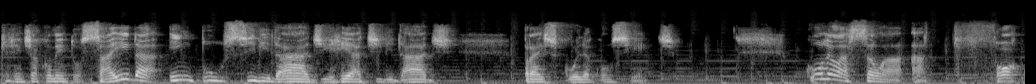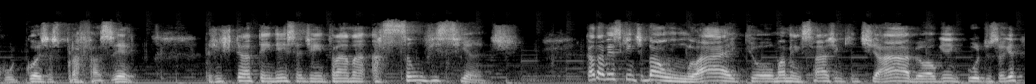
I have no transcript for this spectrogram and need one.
Que a gente já comentou. Sair da impulsividade e reatividade para a escolha consciente. Com relação a, a foco e coisas para fazer, a gente tem a tendência de entrar na ação viciante. Cada vez que a gente dá um like ou uma mensagem que a gente abre ou alguém curte, não sei o quê,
